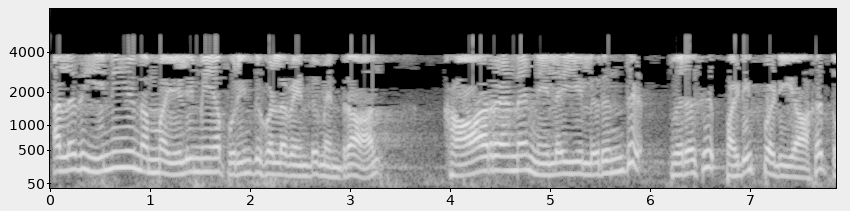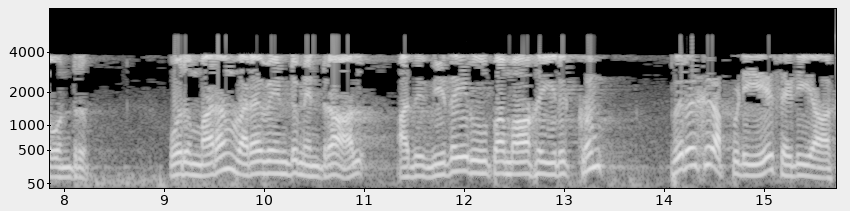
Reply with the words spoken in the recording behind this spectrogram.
அல்லது இனியும் நம்ம எளிமையா புரிந்து கொள்ள வேண்டும் என்றால் காரண நிலையிலிருந்து பிறகு படிப்படியாக தோன்றும். ஒரு மரம் வர வேண்டும் என்றால் அது விதை ரூபமாக இருக்கும் பிறகு அப்படியே செடியாக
